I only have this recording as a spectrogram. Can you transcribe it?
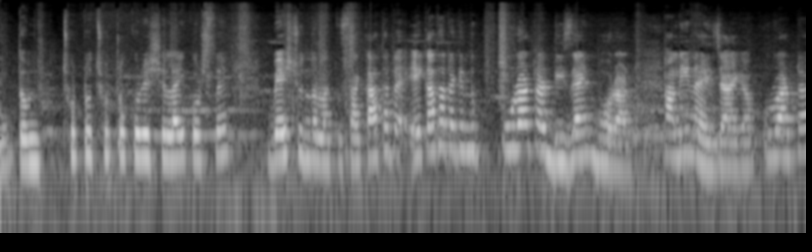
একদম ছোট ছোট করে সেলাই করছে। বেশ সুন্দর লাগতেছে। আর কাঁথাটা এই কাঁথাটা কিন্তু পুরাটা ডিজাইন ভরাট। খালি নাই জায়গা পুরাটা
